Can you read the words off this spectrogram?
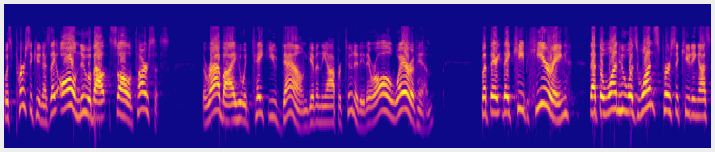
was persecuting us. They all knew about Saul of Tarsus, the rabbi who would take you down given the opportunity. They were all aware of him, but they, they keep hearing that the one who was once persecuting us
